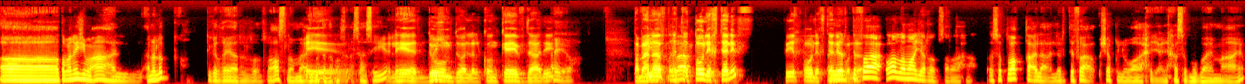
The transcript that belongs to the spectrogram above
آه طبعا يجي معاها ال analog تقدر تغير الرأس لو ما عجبتك إيه. الرأس الأساسية. اللي هي ال domed ولا ال concave ده هذه. أيوه. طبعا. الطول يختلف في الطول يختلف ولا الارتفاع والله ما جرب صراحة بس أتوقع لا الارتفاع شكله واحد يعني حسب ما باين معايا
